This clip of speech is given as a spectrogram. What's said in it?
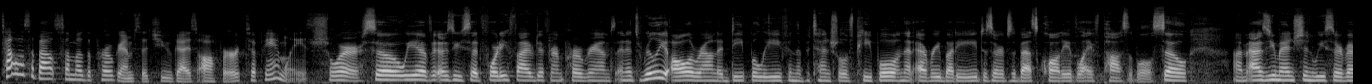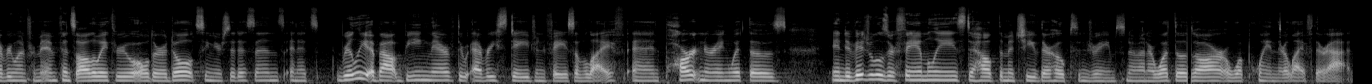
Tell us about some of the programs that you guys offer to families. Sure. So we have, as you said, 45 different programs, and it's really all around a deep belief in the potential of people and that everybody deserves the best quality of life possible. So um, as you mentioned, we serve everyone from infants all the way through older adults, senior citizens, and it's really about being there through every stage and phase of life and partnering with those individuals or families to help them achieve their hopes and dreams, no matter what those are or what point in their life they're at.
